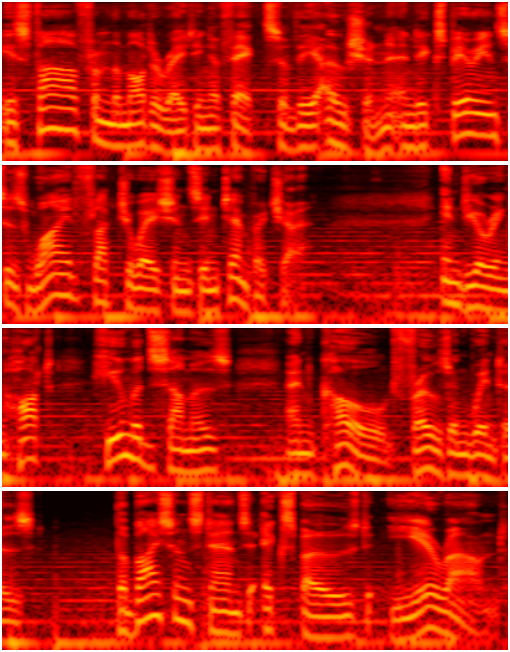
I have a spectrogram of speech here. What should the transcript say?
is far from the moderating effects of the ocean and experiences wide fluctuations in temperature. Enduring hot, humid summers and cold, frozen winters, the bison stands exposed year-round.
